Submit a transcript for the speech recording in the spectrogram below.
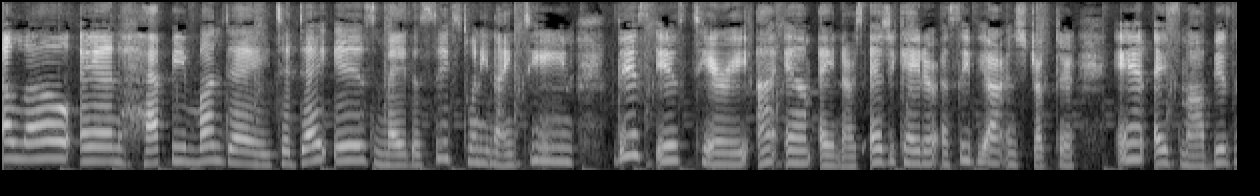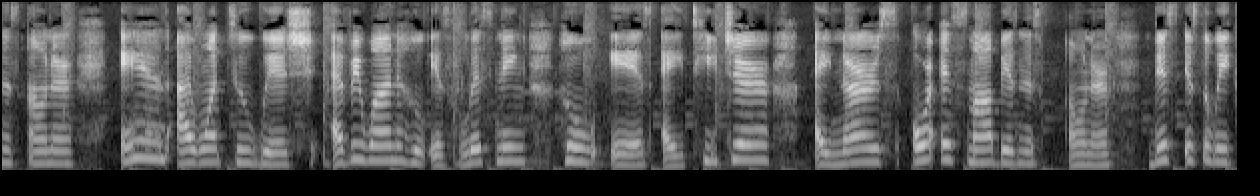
Hello and happy Monday. Today is May the 6th, 2019. This is Terry. I am a nurse educator, a CPR instructor, and a small business owner. And I want to wish everyone who is listening, who is a teacher, a nurse, or a small business owner, this is the week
